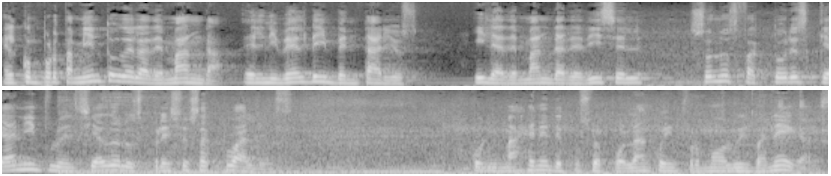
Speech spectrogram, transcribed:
El comportamiento de la demanda, el nivel de inventarios y la demanda de diésel son los factores que han influenciado los precios actuales. Con imágenes de Josué Polanco informó Luis Vanegas,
